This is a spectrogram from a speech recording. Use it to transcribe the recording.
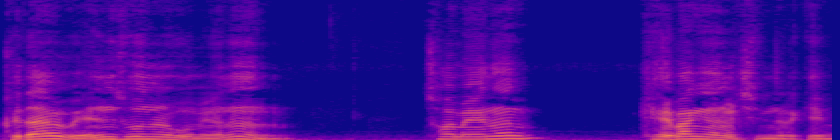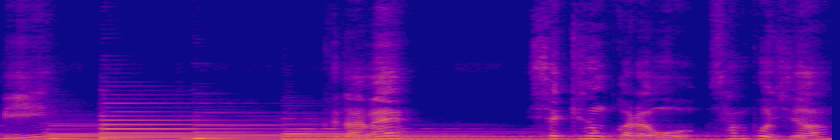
그 다음에 왼손을 보면은 처음에는 개방현을 칩니다. 이렇게 미, 그 다음에 새끼손가락으로 3포지션.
